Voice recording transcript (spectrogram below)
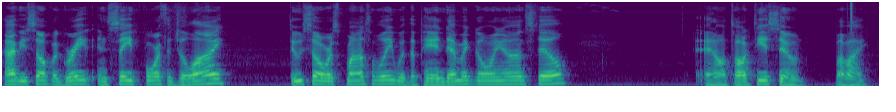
have yourself a great and safe 4th of July. Do so responsibly with the pandemic going on still. And I'll talk to you soon. Bye bye.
